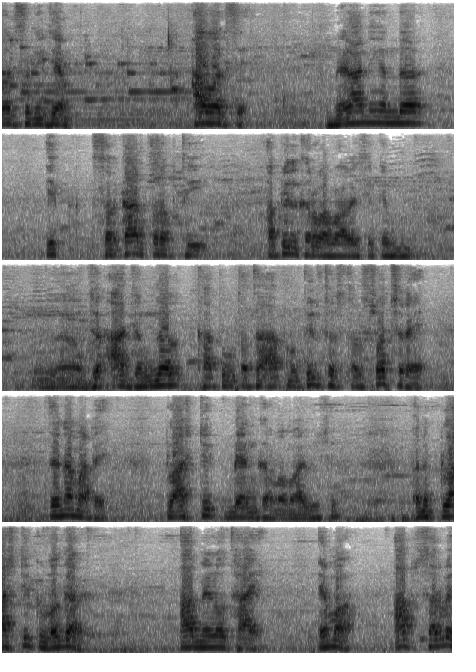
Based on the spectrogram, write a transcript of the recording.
વર્ષની જેમ આ વર્ષે મેળાની અંદર એક સરકાર તરફથી અપીલ કરવામાં આવે છે કે આ જંગલ ખાતું તથા આપણું તીર્થસ્થળ સ્વચ્છ રહે. તેના માટે પ્લાસ્ટિક બેન કરવામાં આવ્યું છે. અને પ્લાસ્ટિક વગર આ મેળો થાય, એમાં આપ સર્વે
